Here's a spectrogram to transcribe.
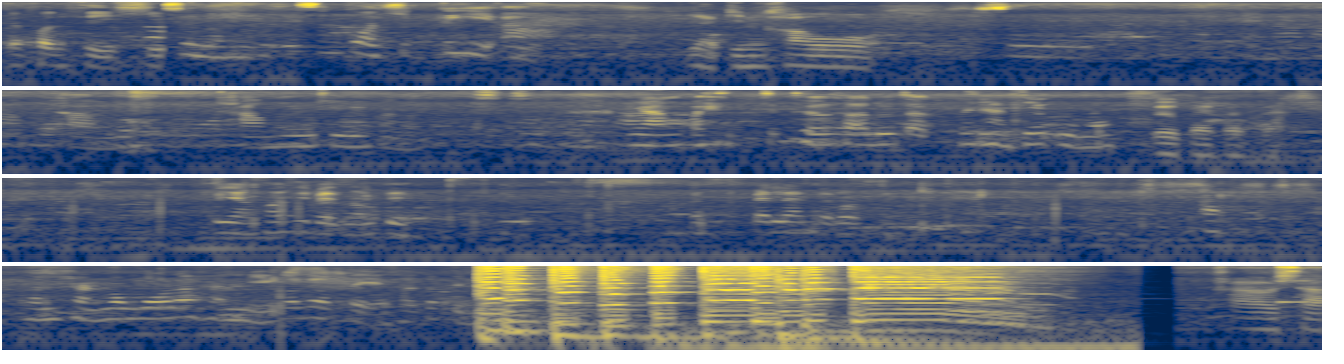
เป็นคนสีคิ้วฉันฉันกลัวคิตตี้อะ อยากกินข้าวซูถามลูกถามมูทีวีก่อนนะยังไปเธอคะรู้จักไปถามเจ๊อู๋ไหมเออไปไปไปไปยังข้อที่เป็นน้ำติดเป็นแลนด์ไปรถ หันหันมองมองแล้วหันหนีก็แล้วแต่เขาจะเป็นข้าวเช้า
